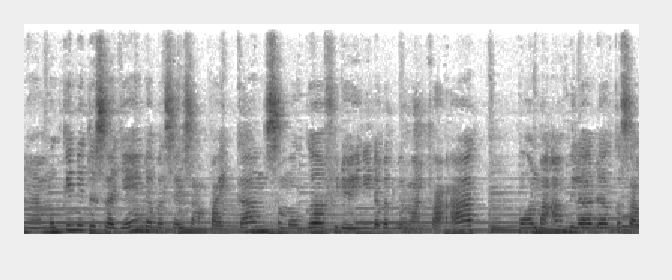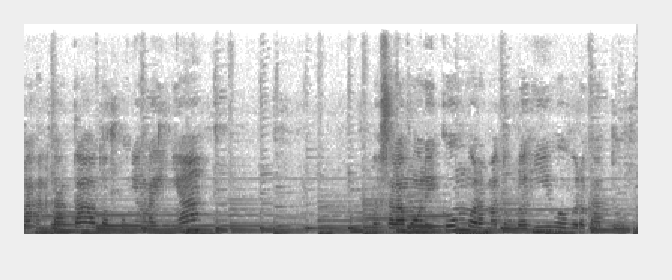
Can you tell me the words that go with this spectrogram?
Nah, mungkin itu saja yang dapat saya sampaikan. Semoga video ini dapat bermanfaat. Mohon maaf bila ada kesalahan kata ataupun yang lainnya. Wassalamualaikum warahmatullahi wabarakatuh.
